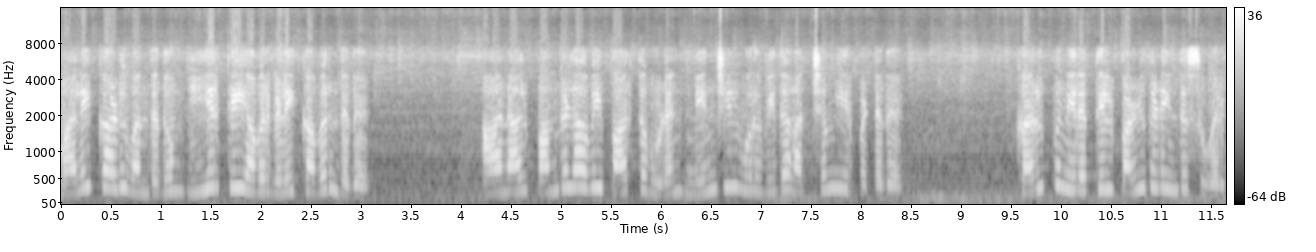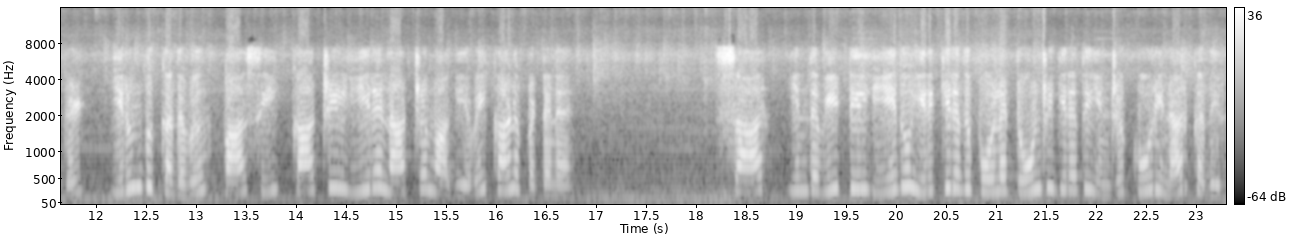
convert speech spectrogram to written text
மலைக்காடு வந்ததும் இயற்கை அவர்களை கவர்ந்தது. ஆனால் பங்களாவை பார்த்தவுடன் நெஞ்சில் ஒருவித அச்சம் ஏற்பட்டது. கருப்பு நிறத்தில் பழுதடைந்த சுவர்கள் இரும்பு கதவு பாசி காற்றில் ஈர நாற்றம் ஆகியவை காணப்பட்டன. சார் இந்த வீட்டில் ஏதோ இருக்கிறது போல தோன்றுகிறது என்று கூறினார் கதிர்.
